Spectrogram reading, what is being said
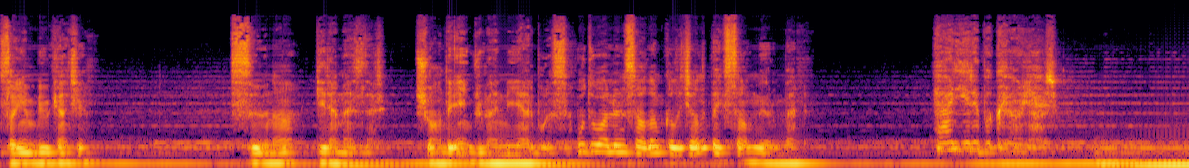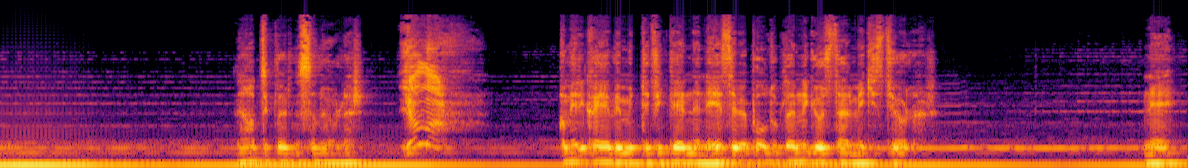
Sayın Büyükelçi. Sığınağa giremezler. Şu anda en güvenli yer burası. Bu duvarların sağlam kalacağını pek sanmıyorum ben. Her yere bakıyorlar. Ne yaptıklarını sanıyorlar. Yallah! Amerika'ya ve müttefiklerine neye sebep olduklarını göstermek istiyorlar. Ne?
